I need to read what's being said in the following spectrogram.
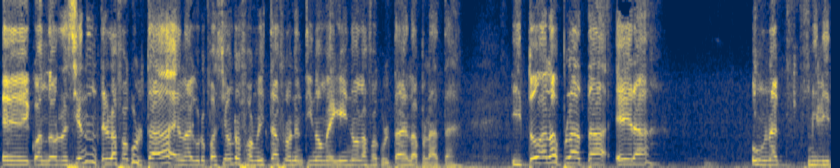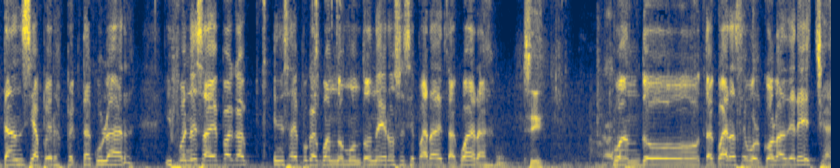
Eh, cuando recién entré a la facultad, en la agrupación reformista Florentino Meguino, la Facultad de La Plata. Y toda La Plata era una militancia pero espectacular. Y fue en esa época, en esa época cuando Montonero se separa de Tacuara. Sí. Cuando Tacuara se volcó a la derecha.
